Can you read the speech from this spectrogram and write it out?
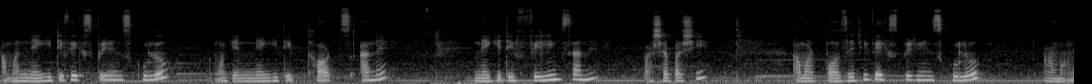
আমার নেগেটিভ এক্সপিরিয়েন্সগুলো আমাকে নেগেটিভ থটস আনে নেগেটিভ ফিলিংস আনে পাশাপাশি আমার পজিটিভ এক্সপিরিয়েন্সগুলো আমার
